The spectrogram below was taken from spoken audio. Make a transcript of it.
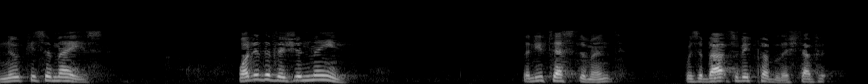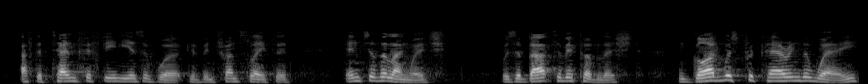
Nuke is amazed. What did the vision mean? The New Testament was about to be published after 10, 15 years of work, had been translated into the language, was about to be published, and God was preparing the way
